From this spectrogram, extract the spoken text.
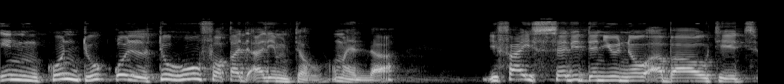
إن كنت قلته فقد علمته. Oh my Allah. If I said it, then you know about it.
